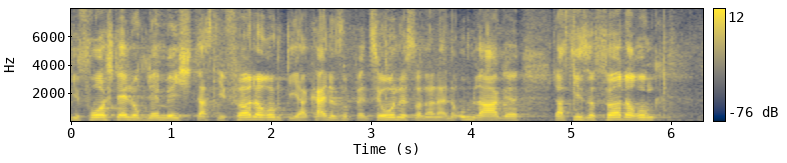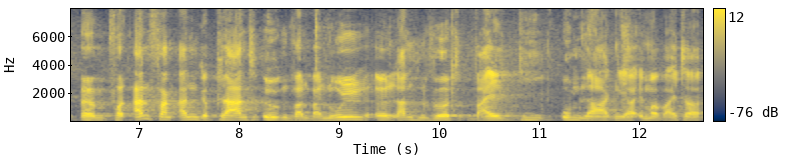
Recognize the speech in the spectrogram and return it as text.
Die Vorstellung, nämlich, dass die Förderung, die ja keine Subvention ist, sondern eine Umlage, dass diese Förderung ähm, von Anfang an geplant irgendwann bei Null äh, landen wird, weil die Umlagen ja immer weiter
